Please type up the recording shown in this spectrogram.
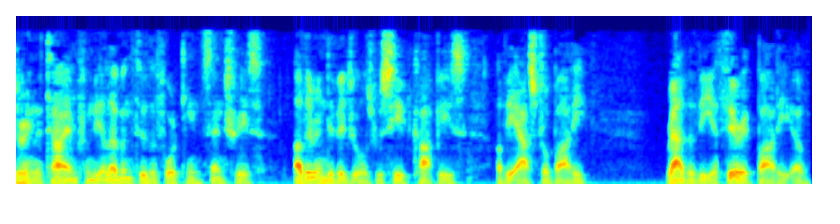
During the time from the 11th through the 14th centuries, other individuals received copies of the astral body, rather the etheric body of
